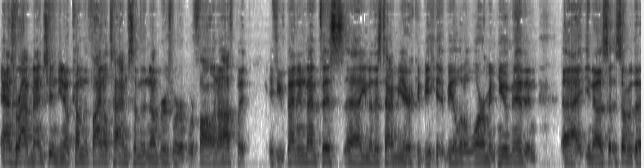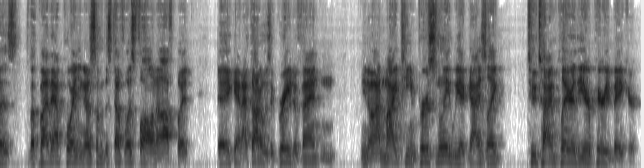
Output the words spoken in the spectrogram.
as Rob mentioned, you know, come the final time, some of the numbers were, were falling off, but if you've been in Memphis, uh, you know, this time of year, it could be, be a little warm and humid. And, uh, you know, so, some of the, but by that point, you know, some of the stuff was falling off. But again, I thought it was a great event. And, you know, on my team personally, we had guys like two time player of the year, Perry Baker.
